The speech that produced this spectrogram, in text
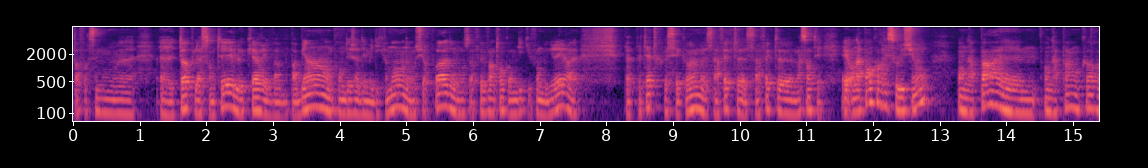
pas forcément top la santé, le cœur il va pas bien, on prend déjà des médicaments, on est en surpoids, donc ça fait 20 ans qu'on me dit qu'il faut maigrir, bah, peut-être que c'est quand même, ça affecte, ça affecte ma santé. Et on n'a pas encore les solutions, on n'a pas, on n'a pas encore,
